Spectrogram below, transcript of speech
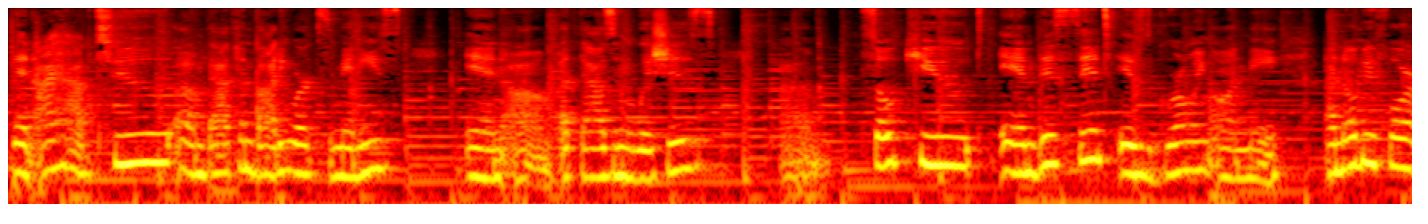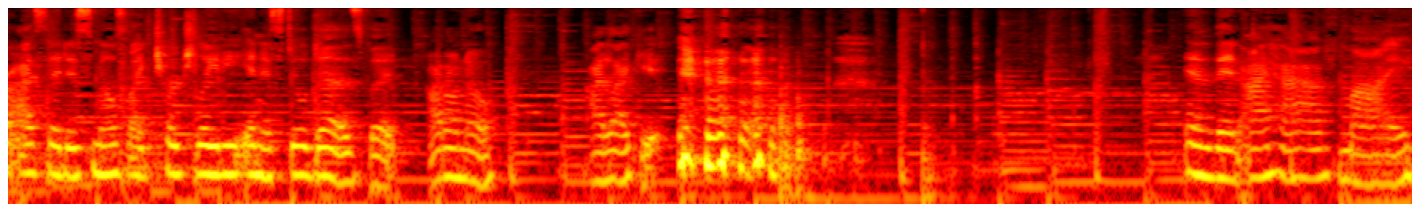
Then I have two um, Bath and Body Works minis in um, A Thousand Wishes. Um, so cute and this scent is growing on me. I know before I said it smells like church lady and it still does but I don't know. I like it. And then I have my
